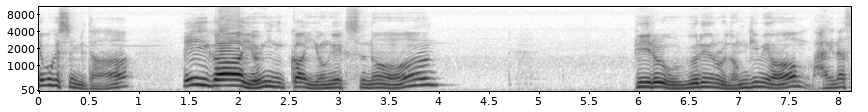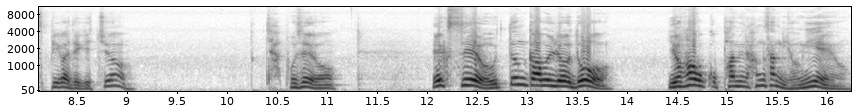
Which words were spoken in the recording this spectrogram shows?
해보겠습니다. A가 0이니까 0x는 B를 우변으로 넘기면 마이너스 B가 되겠죠? 자 보세요 x에 어떤 값을 넣어도 0하고 곱하면 항상 0이에요.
